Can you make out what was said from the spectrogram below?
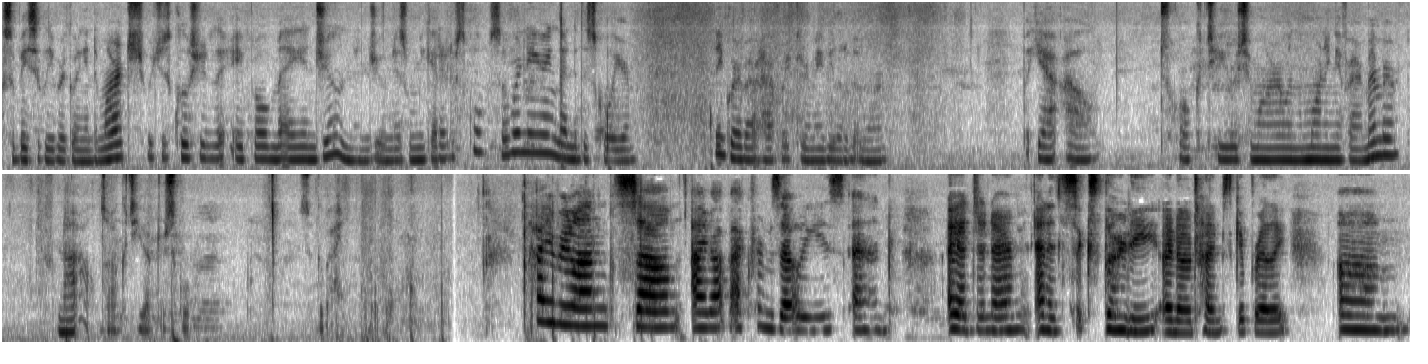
so basically we're going into March, which is closer to the April, May, and June. And June is when we get out of school. So we're nearing the end of the school year. I think we're about halfway through, maybe a little bit more. But yeah, I'll talk to you tomorrow in the morning if I remember. If not, I'll talk to you after school. So goodbye. Hi everyone. So I got back from Zoe's and I had dinner and it's 6:30. I know time skip really. Um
